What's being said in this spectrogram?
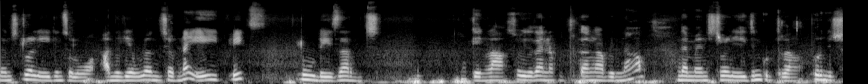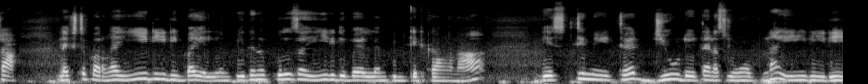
மென்ஸ்ட்ரல் ஏஜ்னு சொல்லுவோம். அது எவ்வளோ இருந்துச்சு அப்படின்னா எயிட் வீக்ஸ் டூ டேஸாக இருந்துச்சு. ஓகேங்களா ஸோ இதுதான் என்ன கொடுத்துருக்காங்க அப்படின்னா இந்த மென்ஸ்ட்ரல் ஏஜ்னு கொடுத்துருக்காங்க. புரிஞ்சிச்சா? நெக்ஸ்ட் பாருங்க இடிடி பை எல்எம்பி இது புதுசாக இடிடி பை எல்எம்பின்னு கேட்டிருக்காங்கன்னா எஸ்டிமேட்டட் டியூ டேட் என்ன சொல்லுவோம் அப்படின்னா இடிடி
